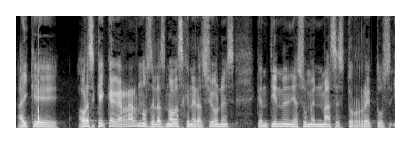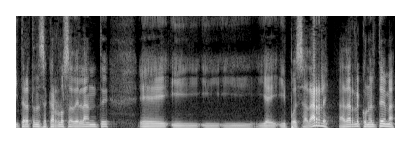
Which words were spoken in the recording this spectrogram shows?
hay que Ahora sí que hay que agarrarnos de las nuevas generaciones que entienden y asumen más estos retos y tratan de sacarlos adelante eh, y, pues a darle, a darle con el tema.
